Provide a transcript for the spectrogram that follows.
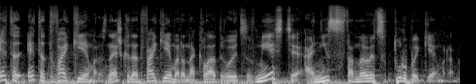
это, это два гемора. Знаешь, когда два гемора накладываются вместе, они становятся турбогемором.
